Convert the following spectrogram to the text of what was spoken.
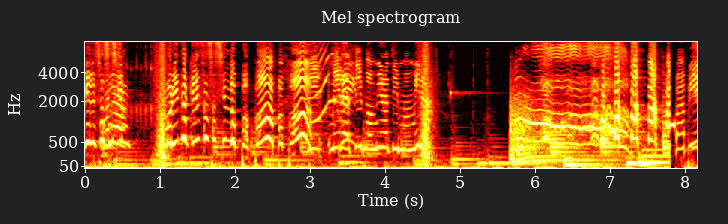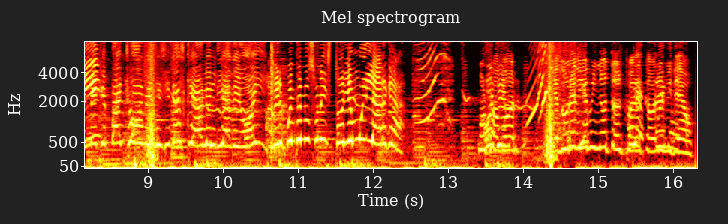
¿qué le estás haciendo? Morita, ¿qué le estás haciendo, papá? ¡Papá! Mi- Mira, Timo, mira, Timo, mira. ¡Papi! Dime qué pacho, ¿necesitas que hable el día de hoy? A ver, cuéntanos una historia muy larga. Por Oye. favor, que dure 10 minutos para Oye, acabar el video.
